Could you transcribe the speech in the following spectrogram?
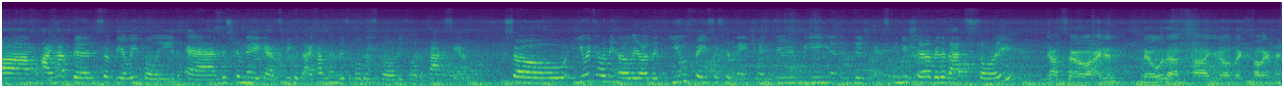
Um, I have been severely bullied and discriminated against because I have an invisible disability called apraxia. So, you were telling me earlier that you face discrimination due to being an indigenous. Can you share a bit of that story? Yeah, so I didn't know that uh, you know the color of your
